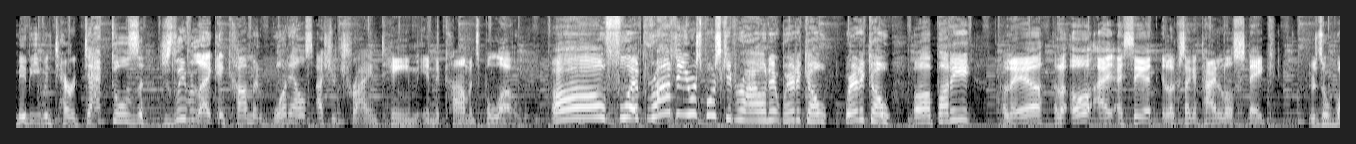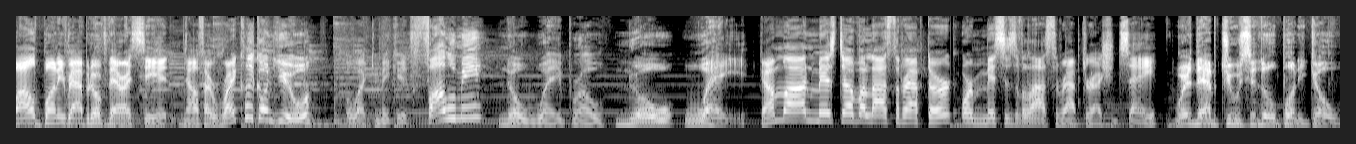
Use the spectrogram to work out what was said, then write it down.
maybe even pterodactyls. Just leave a like and comment what else I should try and tame in the comments below. Oh, Flip, Rodney, you were supposed to keep your eye on it. Where'd it go? Where'd it go? Uh, buddy? Hello? Hello? Oh, I, I see it. It looks like a tiny little snake. There's a wild bunny rabbit over there. I see it. Now, if I right-click on you, Oh, I can make it follow me? No way, bro. No way. Come on, Mr. Velociraptor. Or Mrs. Velociraptor, I should say. Where'd that juicy little bunny go?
